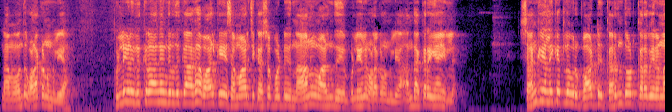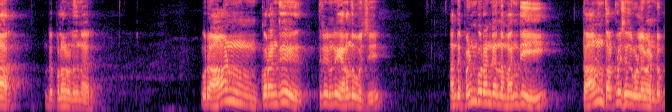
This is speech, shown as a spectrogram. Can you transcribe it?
நாம் வந்து வளர்க்கணும் இல்லையா? பிள்ளைகள் இருக்கிறாங்கங்கிறதுக்காக வாழ்க்கையை சமாளித்து கஷ்டப்பட்டு நானும் வாழ்ந்து என் பிள்ளைகளையும் வளர்க்கணும் இல்லையா? அந்த அக்கறை ஏன் இல்லை? சங்க இலக்கியத்தில் ஒரு பாட்டு கருந்தோட் கரவீரனார் என்ற புலவர் எழுதினார். ஒரு ஆண் குரங்கு திடீரென்று இறந்து போச்சு. அந்த பெண் குரங்கு அந்த மந்தி தானும் தற்கொலை செய்து கொள்ள வேண்டும்.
